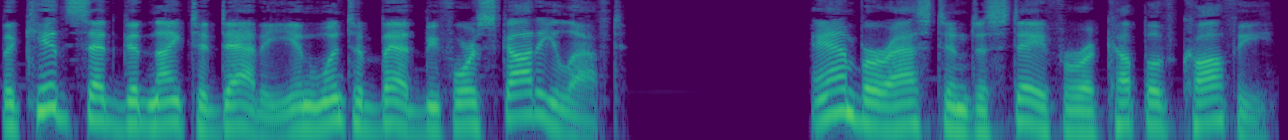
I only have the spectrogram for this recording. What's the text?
The kids said goodnight to Daddy and went to bed before Scotty left. Amber asked him to stay for a cup of coffee.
